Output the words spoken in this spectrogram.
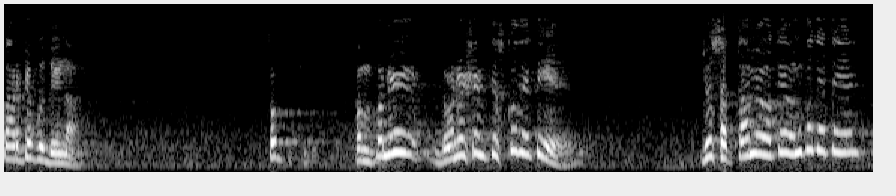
पार्टी को देना। तो कंपनी डोनेशन किसको देती है? जो सत्ता में होते हैं, उनको देते हैं।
